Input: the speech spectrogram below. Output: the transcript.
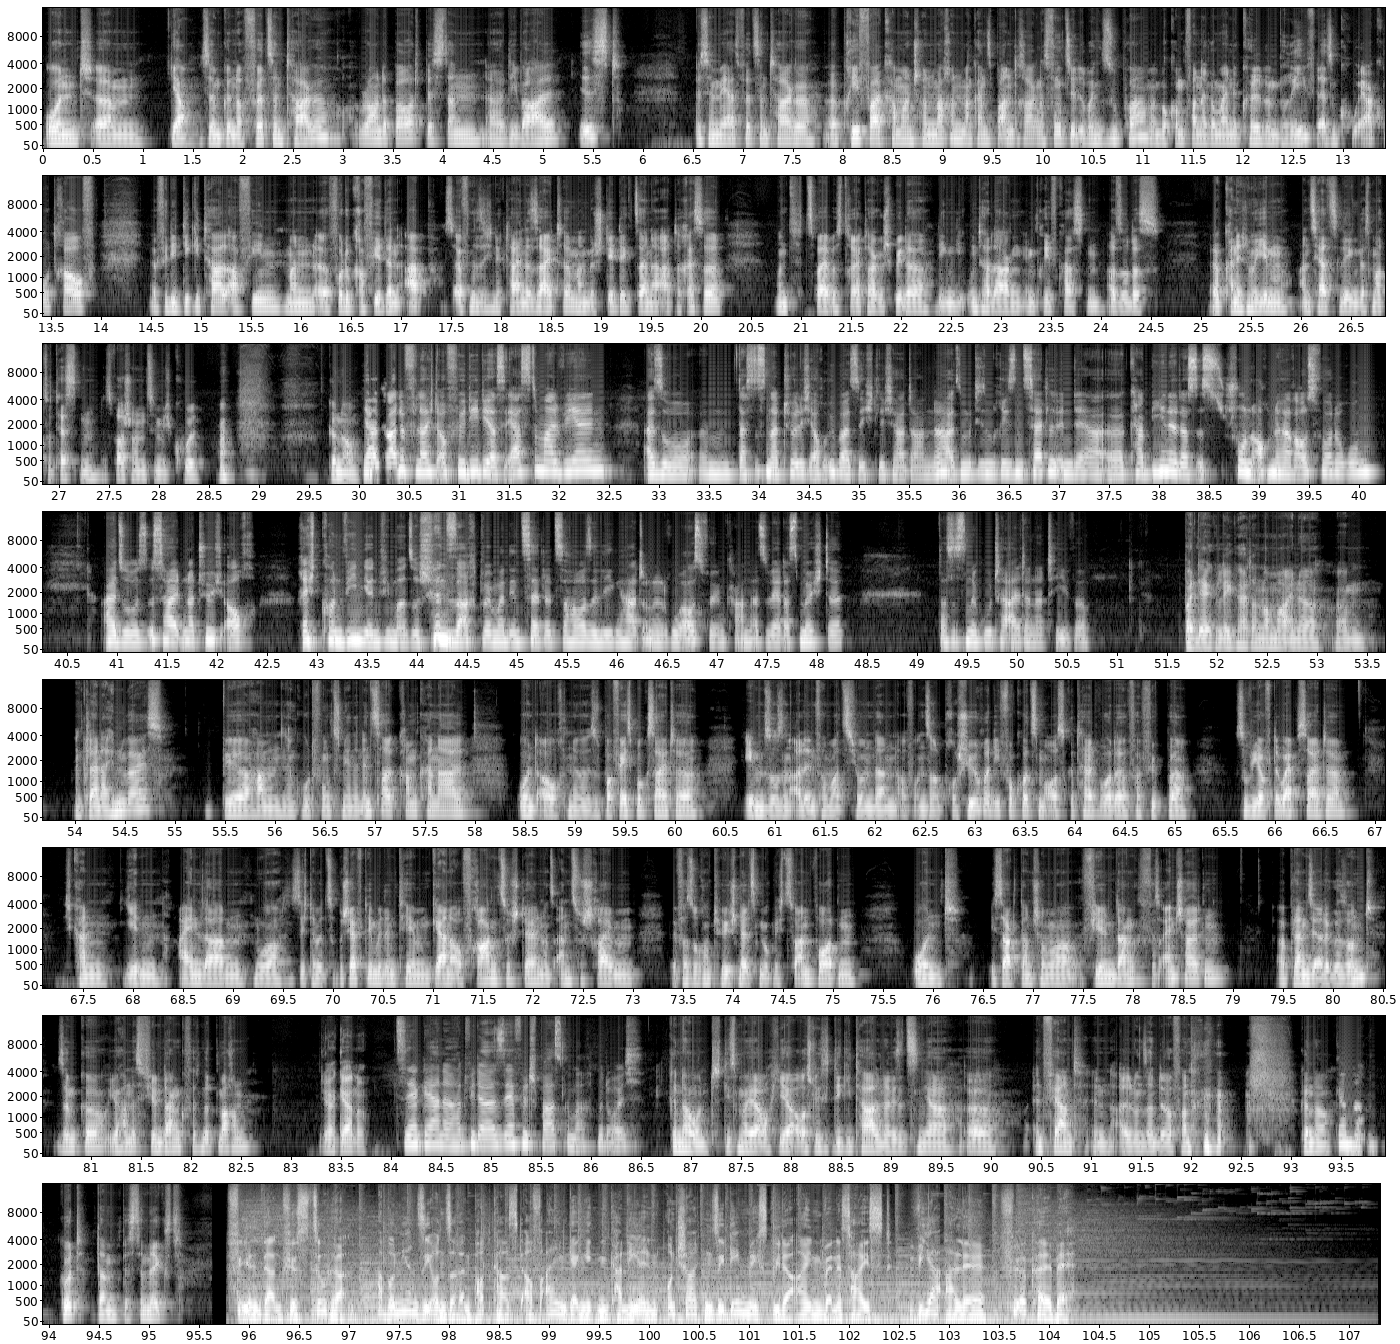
Und ähm, ja, sind noch 14 Tage roundabout, bis dann äh, die Wahl ist bisschen mehr als 14 Tage. Äh, Briefwahl kann man schon machen, man kann es beantragen. Das funktioniert übrigens super. Man bekommt von der Gemeinde Kölbe einen Brief, da ist ein QR-Code drauf äh, für die digital-affin. Man äh, fotografiert den ab, es öffnet sich eine kleine Seite, man bestätigt seine Adresse und zwei bis drei Tage später liegen die Unterlagen im Briefkasten. Also das äh, kann ich nur jedem ans Herz legen, das mal zu testen. Das war schon ziemlich cool. genau. Ja, gerade vielleicht auch für die, die das erste Mal wählen also ähm, das ist natürlich auch übersichtlicher dann. Ne? Also mit diesem riesen Zettel in der äh, Kabine, das ist schon auch eine Herausforderung. Also es ist halt natürlich auch recht convenient, wie man so schön sagt, wenn man den Zettel zu Hause liegen hat und in Ruhe ausfüllen kann. Also wer das möchte, das ist eine gute Alternative. Bei der Gelegenheit dann nochmal eine, ähm, ein kleiner Hinweis. Wir haben einen gut funktionierenden Instagram-Kanal und auch eine super Facebook-Seite Ebenso sind alle Informationen dann auf unserer Broschüre, die vor kurzem ausgeteilt wurde, verfügbar, sowie auf der Webseite. Ich kann jeden einladen, nur sich damit zu beschäftigen mit den Themen, gerne auch Fragen zu stellen, uns anzuschreiben. Wir versuchen natürlich schnellstmöglich zu antworten. Und ich sage dann schon mal vielen Dank fürs Einschalten. Äh, bleiben Sie alle gesund. Simke, Johannes, vielen Dank fürs Mitmachen. Ja, gerne. Sehr gerne. Hat wieder sehr viel Spaß gemacht mit euch. Genau, und diesmal ja auch hier ausschließlich digital. Ne? Wir sitzen ja äh, entfernt in allen unseren Dörfern. genau. genau. Gut, dann bis demnächst. Vielen Dank fürs Zuhören. Abonnieren Sie unseren Podcast auf allen gängigen Kanälen und schalten Sie demnächst wieder ein, wenn es heißt Wir alle für Kölbe.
